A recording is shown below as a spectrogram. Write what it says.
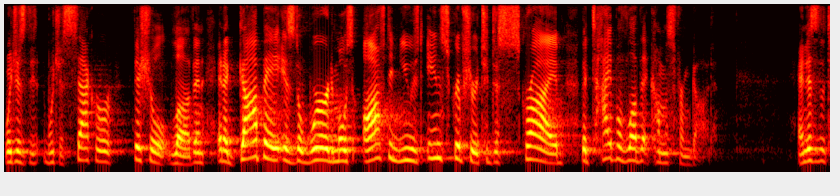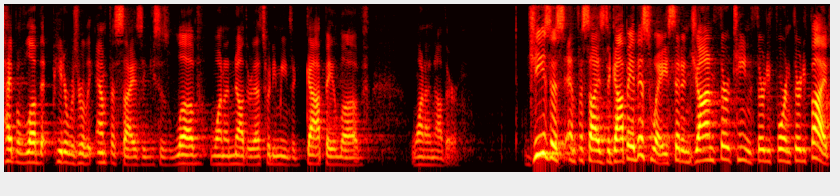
which is, the, which is sacrificial love. And, and agape is the word most often used in Scripture to describe the type of love that comes from God. And this is the type of love that Peter was really emphasizing. He says, Love one another. That's what he means agape love one another. Jesus emphasized agape this way. He said in John 13, 34, and 35,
